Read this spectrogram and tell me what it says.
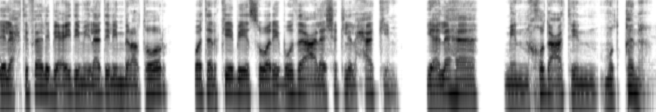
للاحتفال بعيد ميلاد الإمبراطور وتركيب صور بوذا على شكل الحاكم يا لها من خدعة متقنة.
